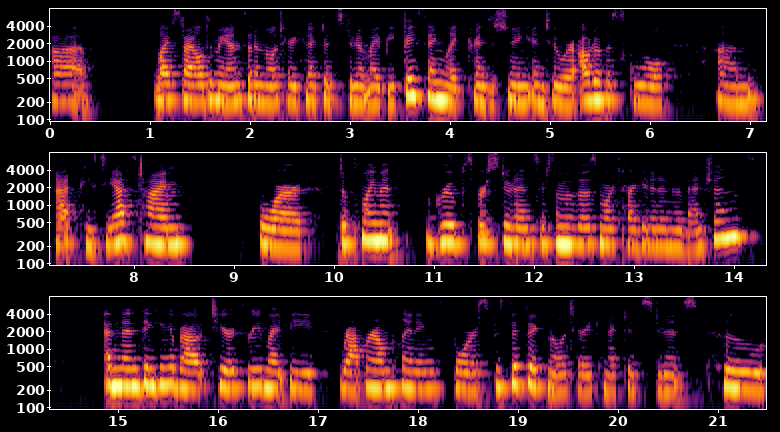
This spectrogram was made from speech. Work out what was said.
uh, lifestyle demands that a military connected student might be facing, like transitioning into or out of a school um, at PCS time or deployment groups for students or some of those more targeted interventions. And then thinking about tier three might be wraparound planning for specific military connected students who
